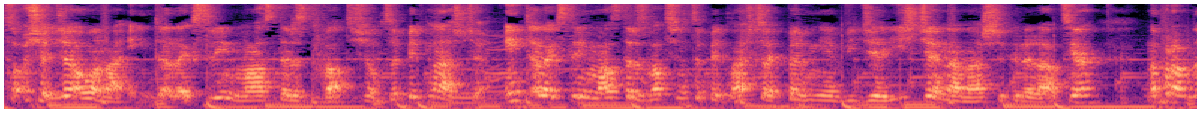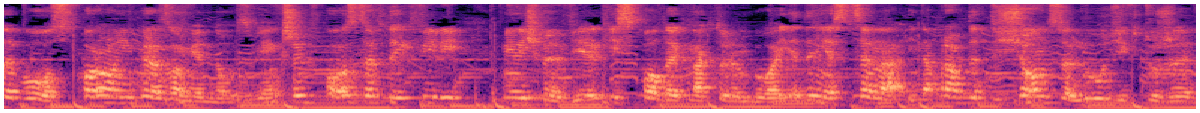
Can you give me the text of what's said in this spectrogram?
co się działo na Intel Extreme Masters 2015. Intel Extreme Masters 2015, jak pewnie widzieliście na naszych relacjach, naprawdę było sporą imprezą, jedną z większych w Polsce w tej chwili. Mieliśmy wielki spodek, na którym była jedynie scena i naprawdę tysiące ludzi, którzy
